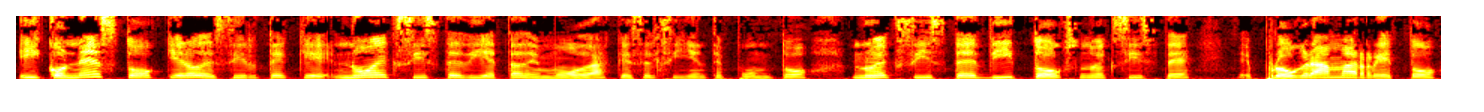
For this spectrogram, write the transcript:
Y con esto quiero decirte que no existe dieta de moda, que es el siguiente punto, no existe detox, no existe eh, programa reto,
